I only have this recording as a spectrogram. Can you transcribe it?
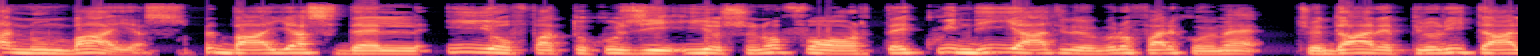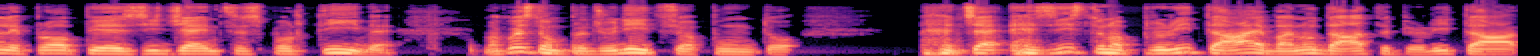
hanno un bias, il bias del io ho fatto così, io sono forte quindi gli altri dovrebbero fare come me, cioè dare priorità alle proprie esigenze sportive. Ma questo è un pregiudizio, appunto. cioè, esistono priorità e vanno date priorità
